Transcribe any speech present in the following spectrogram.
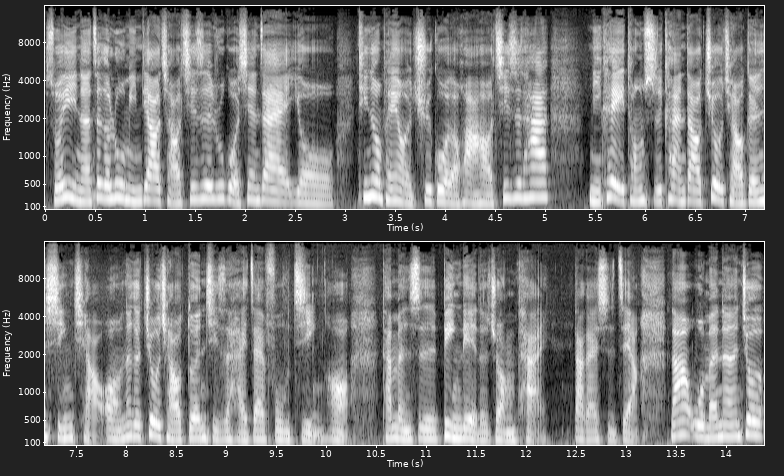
所以呢，这个鹿鸣吊桥其实如果现在有听众朋友去过的话哈，其实它。你可以同时看到旧桥跟新桥哦，那个旧桥墩其实还在附近哦，他们是并列的状态。大概是这样，然后我们呢就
